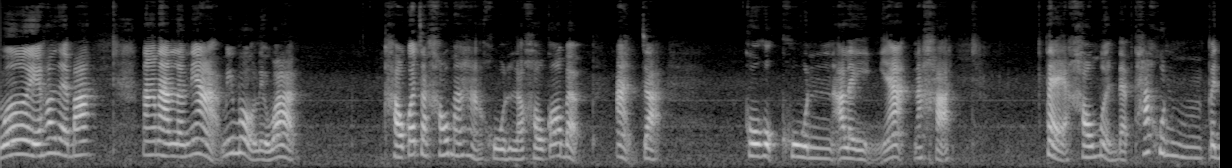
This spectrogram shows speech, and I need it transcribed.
เว้ยเข้าใจปะดังนั้นแล้วเนี่ยไม่บอกเลยว่าเขาก็จะเข้ามาหาคุณแล้วเขาก็แบบอาจจะโกหกคุณอะไรอย่างเงี้ยนะคะ แต่เขาเหมือนแบบถ้าคุณเป็น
